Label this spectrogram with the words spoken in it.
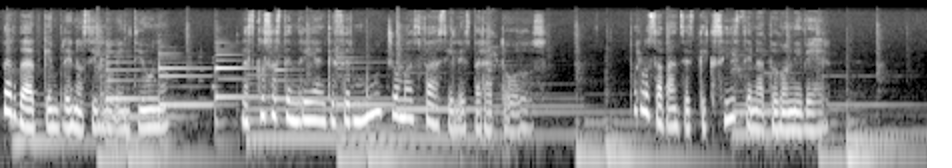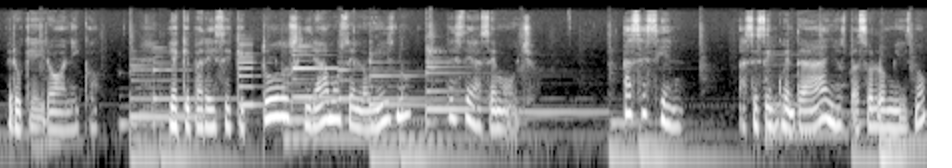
verdad que en pleno siglo XXI las cosas tendrían que ser mucho más fáciles para todos, por los avances que existen a todo nivel. Pero qué irónico, ya que parece que todos giramos en lo mismo desde hace mucho. Hace 100, hace 50 años pasó lo mismo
